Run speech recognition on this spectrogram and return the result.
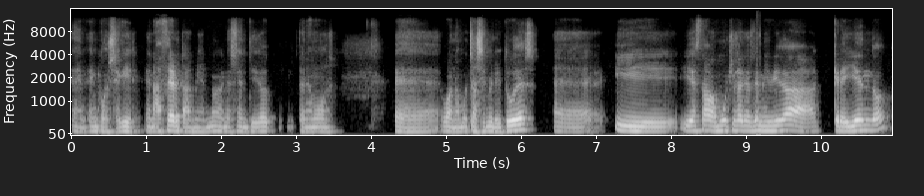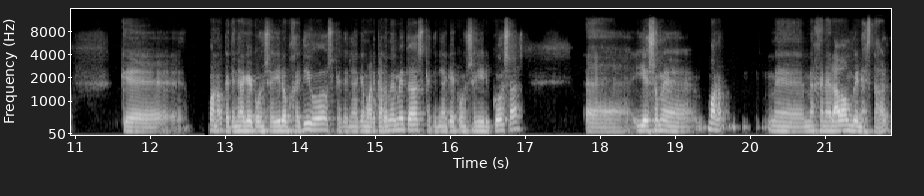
en, conseguir, en hacer también, ¿no? En ese sentido tenemos, eh, bueno, muchas similitudes eh, y, he estado muchos años de mi vida creyendo que, bueno, que tenía que conseguir objetivos, que tenía que marcarme metas, que tenía que conseguir cosas eh, y eso me, bueno, me, generaba un bienestar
